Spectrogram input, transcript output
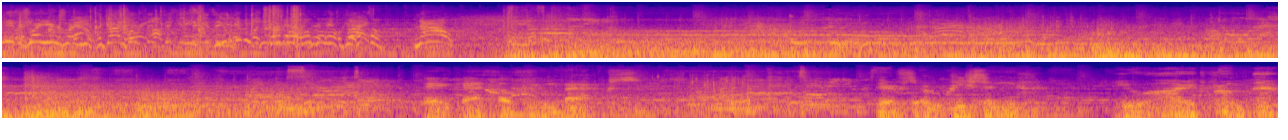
need this right here, right here. I got it. Okay, okay, okay. Now! They can't help you, There's a reason you hide from them.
